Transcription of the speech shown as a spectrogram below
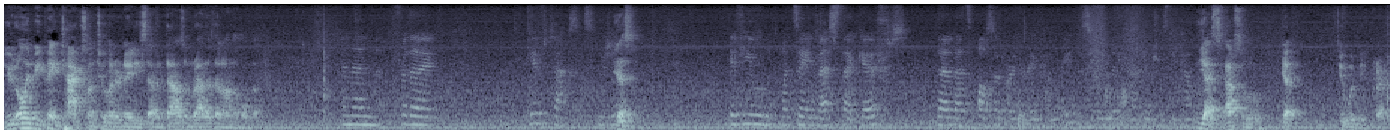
You'd only be paying tax on two hundred and eighty-seven thousand rather than on the whole million. And then for the gift tax exclusion. Yes, If you, let's say, invest that gift, then that's also part of your income, right? Assuming that you have interest income. yes, absolutely, yep, it would be, correct.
